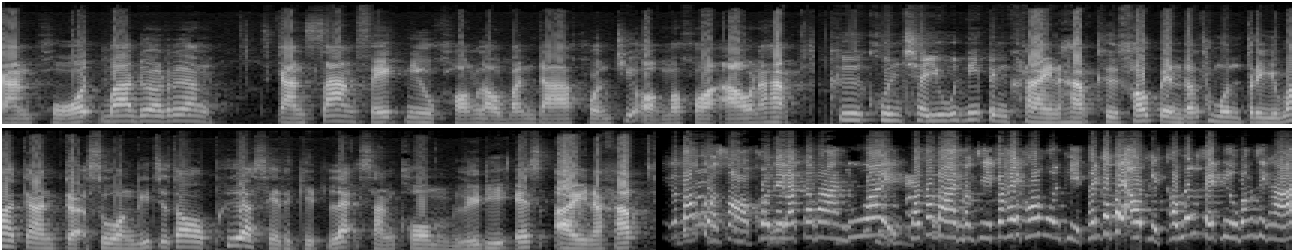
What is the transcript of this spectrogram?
การโพสต์ว่าด้วยเรื่อง การสร้างเฟกนิวของเหล่าบรรดาคนที่ออกมาคอเอานะครับ คือคุณชัยวุฒินี่เป็นใครนะครับ คือเขาเป็นรัฐมนตรีว่าการกระทรวงดิจิทัล เพื่อเศรษฐกิจและสังคมหรือ DSI นะครับก็ต้องตรวจสอบคนในรัฐบาลด้วย รัฐบาลบางทีก็ให้ข้อมูลผิดท่านก็ไปเอาผิดเขาเรื่องเฟซนิวบ้างสิคะ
